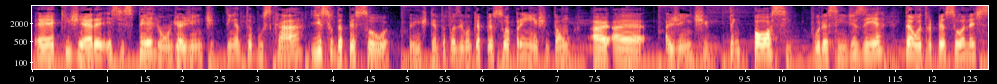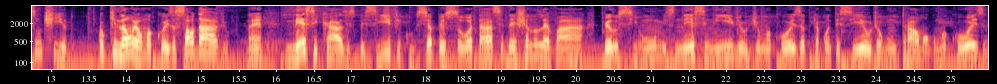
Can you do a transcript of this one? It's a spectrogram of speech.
é que gera esse espelho onde a gente tenta buscar isso da pessoa. A gente tenta fazer com que a pessoa preencha. Então, a, a, a gente tem posse, por assim dizer, da outra pessoa nesse sentido. O que não é uma coisa saudável né? Nesse caso específico, se a pessoa está se deixando levar pelos ciúmes nesse nível de uma coisa que aconteceu, de algum trauma, alguma coisa,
